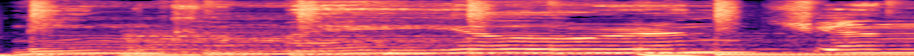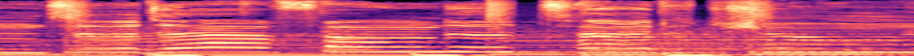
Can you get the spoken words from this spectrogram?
宁可没有人选择大方的态度承认，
